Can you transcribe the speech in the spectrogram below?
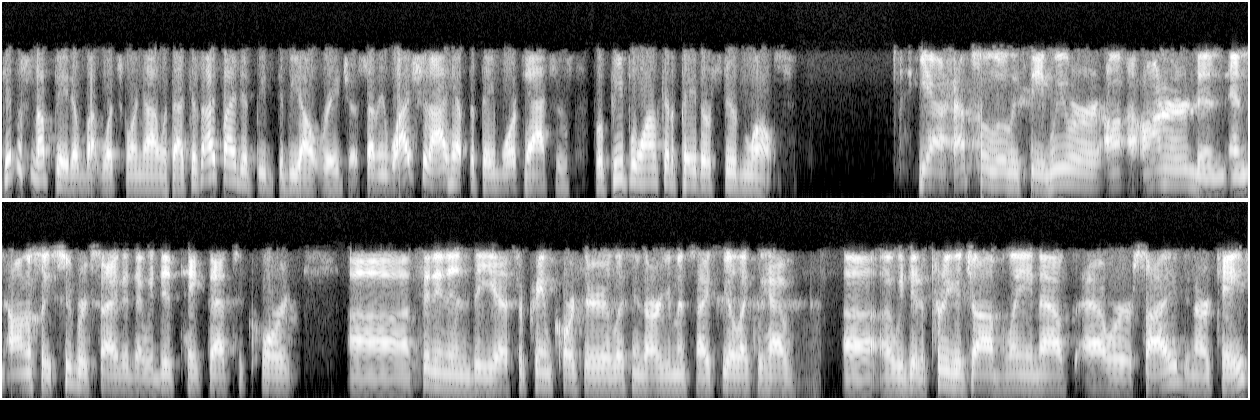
give us an update about what's going on with that, because I find it be, to be outrageous. I mean, why should I have to pay more taxes for people who aren't going to pay their student loans? Yeah, absolutely, Steve. We were uh, honored and, and honestly super excited that we did take that to court. Uh, sitting in the uh, Supreme Court there, listening to arguments, I feel like we have uh, uh, we did a pretty good job laying out our side in our case.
